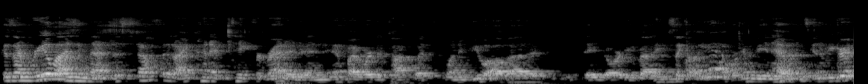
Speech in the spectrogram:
Because I'm realizing that the stuff that I kind of take for granted, and if I were to talk with one of you all about it, Dave Doherty about it, he's like, oh yeah, we're going to be in heaven, it's going to be great.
